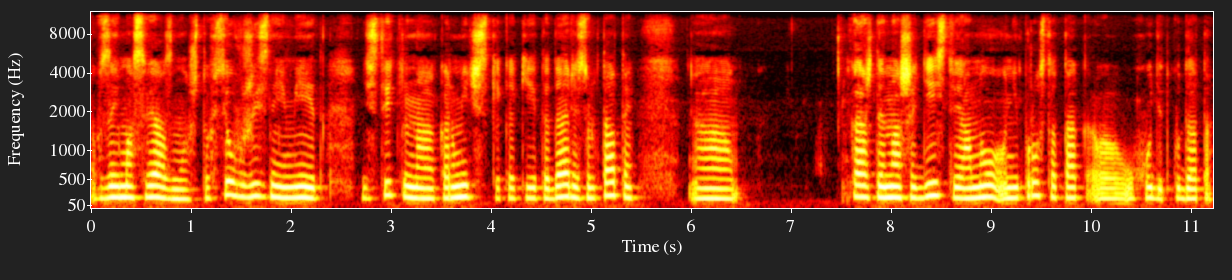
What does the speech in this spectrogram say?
взаимосвязано, что все в жизни имеет действительно кармические какие-то, да, результаты, а, каждое наше действие, оно не просто так э, уходит куда-то,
